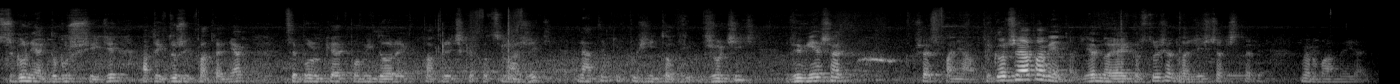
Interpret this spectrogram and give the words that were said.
szczególnie jak do buszu się idzie, na tych dużych patelniach, cebulkę, pomidorek, papryczkę podsmażyć na tym i później to wrzu- wrzucić, wymieszać, przespaniałe. Tylko trzeba pamiętać, jedno jajko strusia, 24 normalne jajko.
